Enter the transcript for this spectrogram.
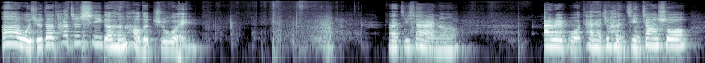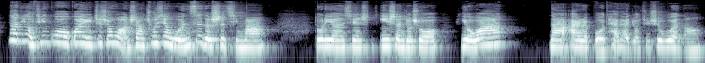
啊，我觉得它真是一个很好的猪诶。那接下来呢？艾瑞伯太太就很紧张说：“那你有听过关于蜘蛛网上出现文字的事情吗？”多利恩先生医生就说：“有啊。”那艾瑞博太太就继续问呢：“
